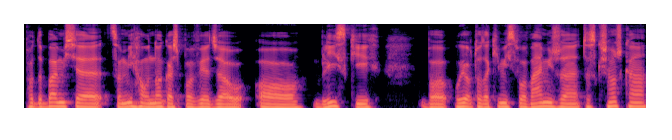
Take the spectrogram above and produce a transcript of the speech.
podoba mi się, co Michał Nogaś powiedział o bliskich, bo ujął to takimi słowami, że to jest książka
